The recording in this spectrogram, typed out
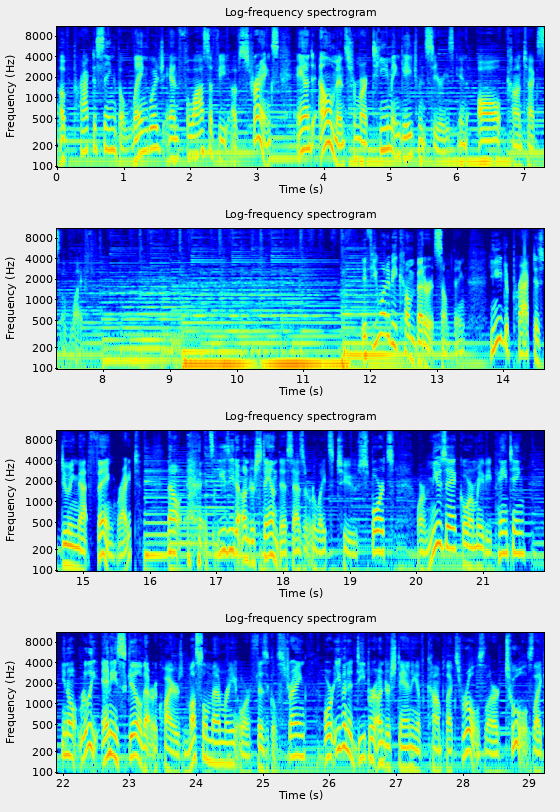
of practicing the language and philosophy of strengths and elements from our team engagement series in all contexts of life. If you want to become better at something, you need to practice doing that thing, right? Now, it's easy to understand this as it relates to sports or music or maybe painting. You know, really any skill that requires muscle memory or physical strength, or even a deeper understanding of complex rules or tools like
